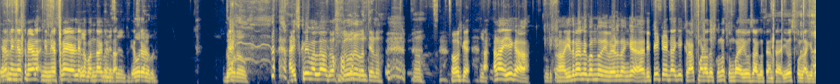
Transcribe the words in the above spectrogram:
ಏನ್ ನಿನ್ನ ಹೆಸರು ಹೇಳ ನಿನ್ನ ಹೆಸರೇ ಹೇಳಲಿಲ್ಲ ಬಂದಾಗ್ಲಿಂದ ಗೌರವ್ ಐಸ್ ಕ್ರೀಮ್ ಅಲ್ಲ ಅದು. ಗೌರವ್ ಅಂತ ಹೇಳು. ಓಕೆ ಅಣ್ಣ ಈಗ ಇದರಲ್ಲಿ ಬಂದು ನೀವ್ ಹೇಳ್ದಂಗೆ ರಿಪೀಟೆಡ್ ಆಗಿ ಕ್ರಾಪ್ ಮಾಡೋದಕ್ಕೂ ತುಂಬಾ ಯೂಸ್ ಆಗುತ್ತೆ ಅಂತ ಯೂಸ್ಫುಲ್ ಆಗಿದೆ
